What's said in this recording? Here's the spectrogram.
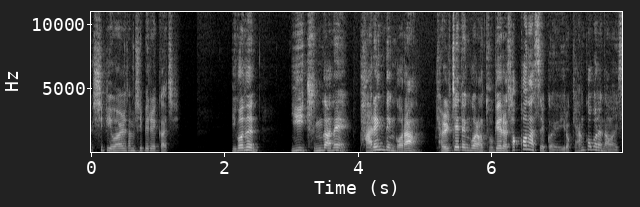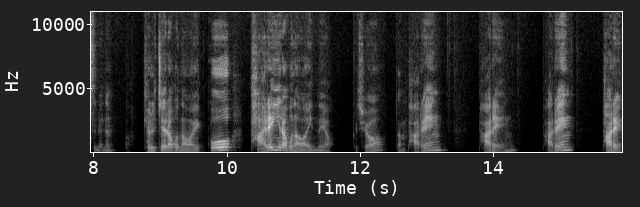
12월 31일까지. 이거는 이 중간에 발행된 거랑 결제된 거랑 두 개를 섞어 놨을 거예요. 이렇게 한꺼번에 나와 있으면은 결제라고 나와 있고 발행이라고 나와 있네요. 그렇죠? 일단 발행, 발행, 발행, 발행.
